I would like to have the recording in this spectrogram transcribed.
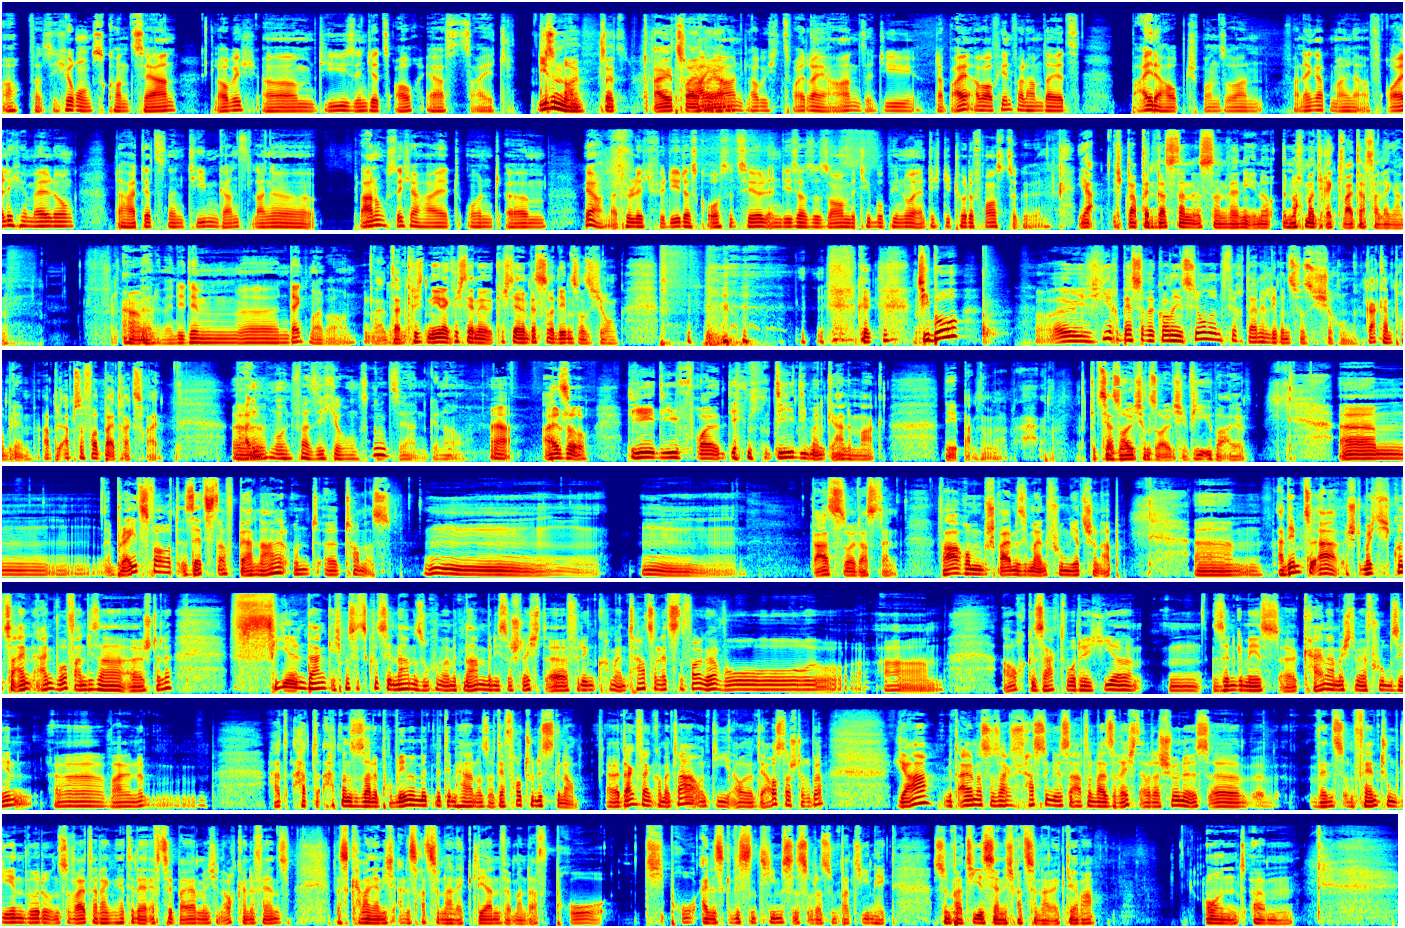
ja, Versicherungskonzern, glaube ich. Ähm, die sind jetzt auch erst seit die sind neu, seit drei, zwei, drei Jahren, Jahren glaube ich, zwei, drei Jahren sind die dabei. Aber auf jeden Fall haben da jetzt beide Hauptsponsoren verlängert. Mal eine erfreuliche Meldung. Da hat jetzt ein Team ganz lange Planungssicherheit und ähm, ja, natürlich für die das große Ziel in dieser Saison mit Thibaut Pinot endlich die Tour de France zu gewinnen. Ja, ich glaube, wenn das dann ist, dann werden die ihn noch mal direkt weiter verlängern. Ähm, ja, wenn die dem äh, ein Denkmal bauen. Dann kriegt, nee, dann kriegt er eine, kriegt er eine bessere Lebensversicherung. Thibaut, äh, hier bessere Konditionen für deine Lebensversicherung. Gar kein Problem. Ab, ab sofort beitragsfrei. Äh, Banken und Versicherungskonzern, genau. Ja, also die, die, die, die, die man gerne mag. Nee, Banken gibt's ja solche und solche, wie überall. Ähm, Brailsford setzt auf Bernal und äh, Thomas. Hm. Hm. Was soll das denn? Warum schreiben Sie meinen Froome jetzt schon ab? Ähm, an dem zu, ah, möchte ich kurz einen Einwurf an dieser äh, Stelle. Vielen Dank. Ich muss jetzt kurz den Namen suchen, weil mit Namen bin ich so schlecht, äh, für den Kommentar zur letzten Folge, wo ähm, auch gesagt wurde, hier mh, sinngemäß, äh, keiner möchte mehr Froome sehen, äh, weil ne, hat, hat, hat man so seine Probleme mit, mit dem Herrn und so. Der Fortunist, genau. Äh, danke für deinen Kommentar und die, äh, der Austausch darüber. Ja, mit allem, was du sagst, hast du in gewisser Art und Weise recht, aber das Schöne ist, äh, wenn es um Fantum gehen würde und so weiter, dann hätte der FC Bayern München auch keine Fans. Das kann man ja nicht alles rational erklären, wenn man da pro, pro eines gewissen Teams ist oder Sympathien hegt. Sympathie ist ja nicht rational erklärbar. Und ähm,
